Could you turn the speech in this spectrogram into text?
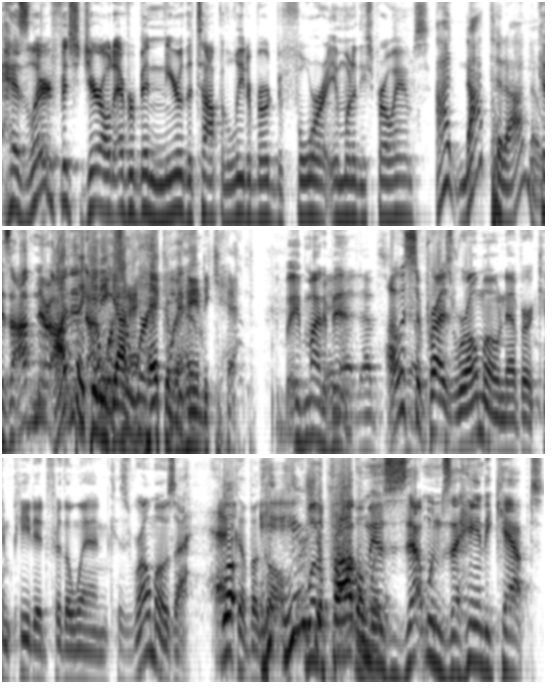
Has Larry Fitzgerald ever been near the top of the leaderboard before in one of these proams? I not that I know. Because I've never. I I'm thinking he got a where he heck of a him. handicap. It might have And been. that- I was what surprised Romo never competed for the win because Romo's a heck Well, of a golfer. here's well, the problem problem is, is that one's a handicapped.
